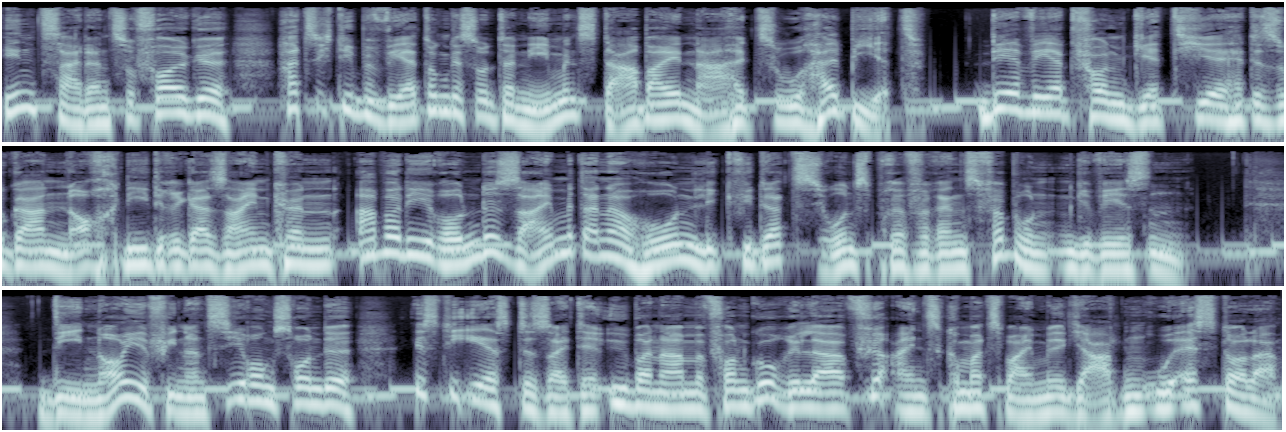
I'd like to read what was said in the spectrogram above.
Insidern zufolge hat sich die Bewertung des Unternehmens dabei nahezu halbiert. Der Wert von Getir hätte sogar noch niedriger sein können, aber die Runde sei mit einer hohen Liquidationspräferenz verbunden gewesen. Die neue Finanzierungsrunde ist die erste seit der Übernahme von Gorilla für 1,2 Milliarden US-Dollar.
